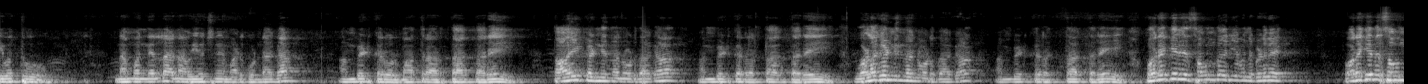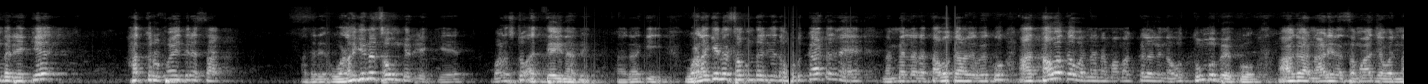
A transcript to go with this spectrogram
ಇವತ್ತು ನಮ್ಮನ್ನೆಲ್ಲ ನಾವು ಯೋಚನೆ ಮಾಡಿಕೊಂಡಾಗ ಅಂಬೇಡ್ಕರ್ ಅವ್ರು ಮಾತ್ರ ಅರ್ಥ ಆಗ್ತಾರೆ. ತಾಯಿ ಕಣ್ಣಿಂದ ನೋಡಿದಾಗ ಅಂಬೇಡ್ಕರ್ ಅರ್ಥ ಆಗ್ತಾರೆ ಒಳಗಣ್ಣಿಂದ ನೋಡಿದಾಗ ಅಂಬೇಡ್ಕರ್ ಅರ್ಥ ಆಗ್ತಾರೆ ಹೊರಗಿನ ಸೌಂದರ್ಯವನ್ನು ಬಿಡಬೇಕು. ಹೊರಗಿನ ಸೌಂದರ್ಯಕ್ಕೆ ಹತ್ತು ರೂಪಾಯಿ ಇದ್ರೆ ಸಾಕು. ಆದರೆ ಒಳಗಿನ ಸೌಂದರ್ಯಕ್ಕೆ ಬಹಳಷ್ಟು ಅಧ್ಯಯನ ಬೇಕು. ಹಾಗಾಗಿ ಒಳಗಿನ ಸೌಂದರ್ಯದ ಹುಡುಕಾಟನೆ ನಮ್ಮೆಲ್ಲರ ತವಕ ಆಗಬೇಕು. ಆ ತವಕವನ್ನು ನಮ್ಮ ಮಕ್ಕಳಲ್ಲಿ ನಾವು ತುಂಬಬೇಕು. ಆಗ ನಾಳಿನ ಸಮಾಜವನ್ನ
